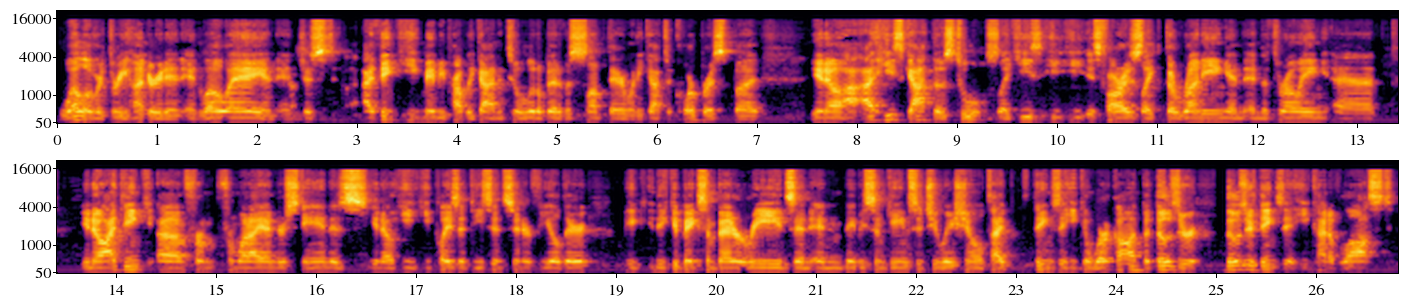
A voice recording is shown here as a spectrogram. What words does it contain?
well over 300 in, in low A and, and just I think he maybe probably got into a little bit of a slump there when he got to Corpus, but you know, I, I, he's got those tools. Like he's he, he, as far as like the running and, and the throwing, uh, you know, I think uh, from from what I understand is, you know, he he plays a decent center fielder. He, he could make some better reads and, and maybe some game situational type things that he can work on. But those are those are things that he kind of lost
